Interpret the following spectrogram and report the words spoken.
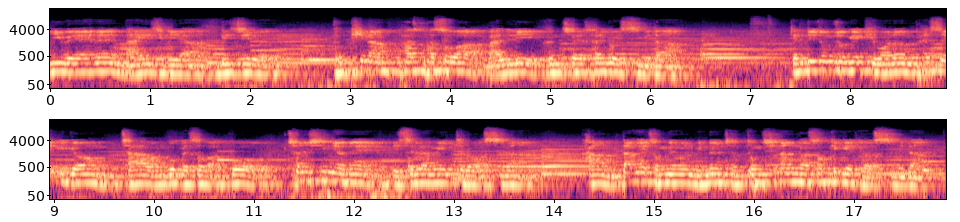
이 외에는 나이지리아, 니지르, 부키나 파소와 말리 근처에 살고 있습니다. 댄디 종족의 기원은 8세기경 자 왕국에서 왔고 1010년에 이슬람이 들어왔으나 강 땅의 정령을 믿는 전통 신앙과 섞이게 되었습니다.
